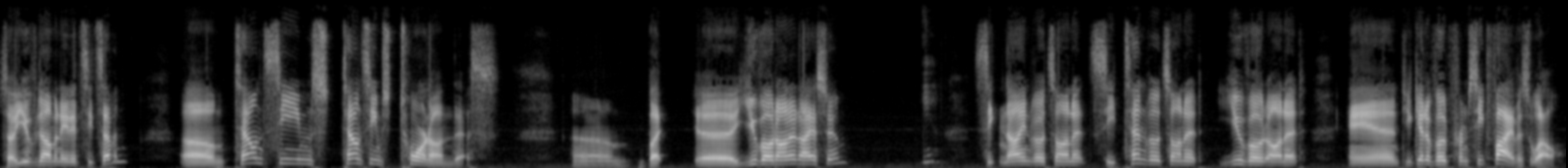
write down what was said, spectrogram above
so you've nominated seat seven. Um, town seems town seems torn on this, um, but uh, you vote on it, I assume. Yeah. Seat nine votes on it. Seat ten votes on it. You vote on it, and you get a vote from seat five as well,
